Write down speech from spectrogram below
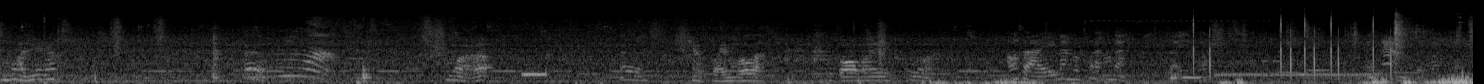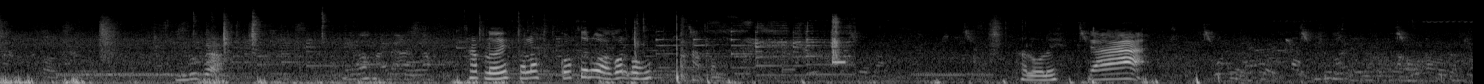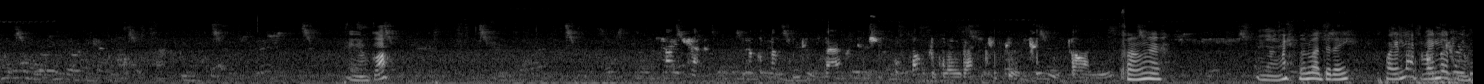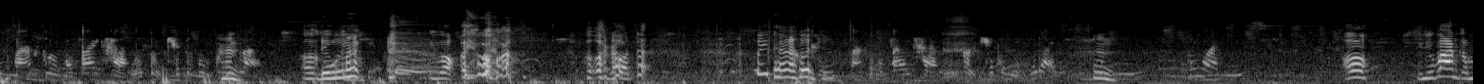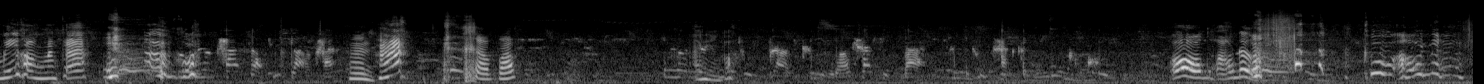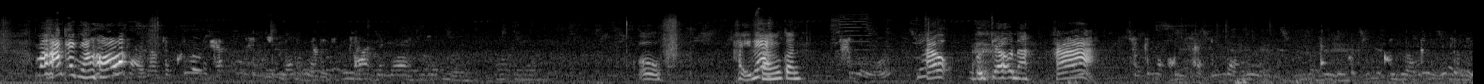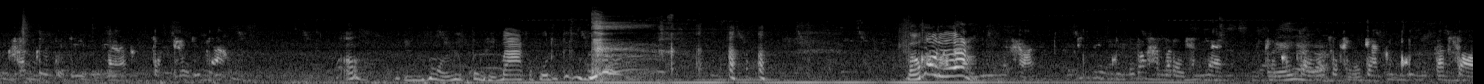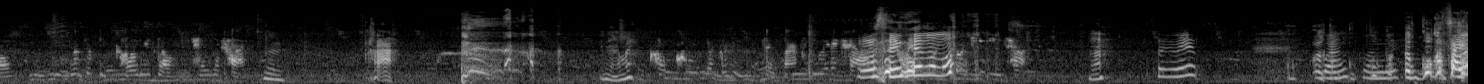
หัวนี่นะหัวละเออแค่ไฟมันเขาอะต่อไหมหัวเอาสายนั่นมาฟันน่ะสายเนาะสายน้ำแต่ว่ามีลูกอะไม่ว่าหายไปเอาเนาะทับเลยพอแล้วก็ขึ้นว่าก็ลงขับกันฮัลโหลเลย จ้า อ้หยังก็ใช่ค่ะเรากำลังพูดถึงน้ำที่ปกป้องจากไวรัสที่เกิดขึ้นอยู่ตอนนี้ฟังอะไอ้หยังไหมมันว่าจะได้ไวรัสไวรัสคือเนี่ยมาสก์ลงมาใต้คางแล้วเปิดแค่จมูกหั่นเออดึงมากอีบอกอีบอกโอ้โดดอะไม่ได้เว้ยมาสก์ลงใต้คางแล้วเปิดแค่จมูกเมื่อไหร่ฮั่นเมื่อวานนี้โอ้อยู่บ้านกับมีของนังกะเออกูเรื่องค่าปรับ ฮั่นฮะขับปั๊บจำนวนเงินที่ถูกปรับคือหนึ่งร้อยห้าสิบบาทซึ่งจะถูกหักกับเงินเดือนของคุณโอ้กูเอาเด้อกูเอาเด้อมาหักไอ้หยังหรอขายเราจะครู่นะคะฉันคิดว่ามีอะไรผิดพลาดแน่โอ้ไข่แน่ฟังก่อนๆฮัลโหลเจ้าเออเจ้านะค่ะ ยโหมีปืนผีบ้าก็พูดถึงบอกเข้าเรื่องนี้นะคะที่จริงคุณไม่ต้องทำอะไรทั้งนั้นแต่เข้าใจว่าสถานการณ์ของคุณมีซับซ้อนเดี๋ยวเราจะปิดข้อเรียกร้องนี้ให้นะคะฮั่นค่ะไอ้หยังไหมขอบคุณแล้วก็อย่าลืมใส่มาสก์ด้วยนะคะโอ้ใส่เม็ดแล้วเนาะตอนที่ดีค่ะนะใส่เม็ดเออวางกูวางเลยเออกูก็ใส่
